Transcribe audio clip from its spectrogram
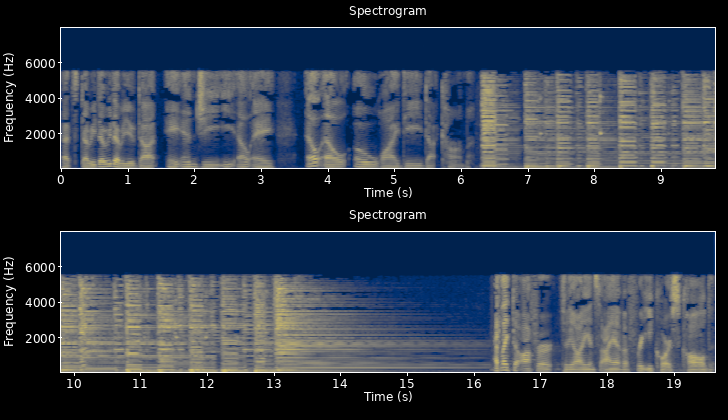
That's www.angelaLLOYD.com. I'd like to offer to the audience, I have a free e-course called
